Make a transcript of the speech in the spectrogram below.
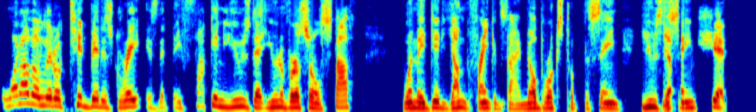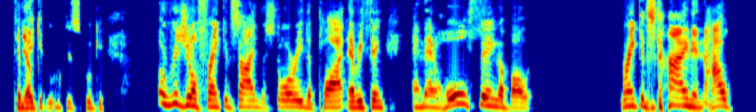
one other little tidbit is great is that they fucking used that universal stuff when they did Young Frankenstein. Mel Brooks took the same, used Yep. the same shit to Yep. make it look as spooky. Original Frankenstein, the story, the plot, everything, and that whole thing about Frankenstein and how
